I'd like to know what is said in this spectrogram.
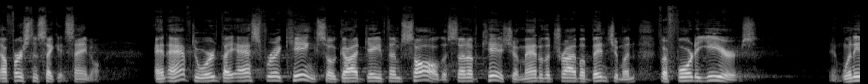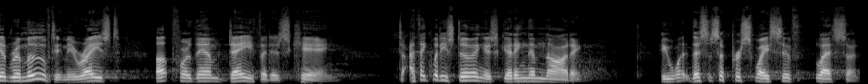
Now, 1st and 2nd Samuel. And afterward, they asked for a king, so God gave them Saul, the son of Kish, a man of the tribe of Benjamin, for 40 years. And when he had removed him, he raised up for them David as king. I think what he's doing is getting them nodding. He, this is a persuasive lesson.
